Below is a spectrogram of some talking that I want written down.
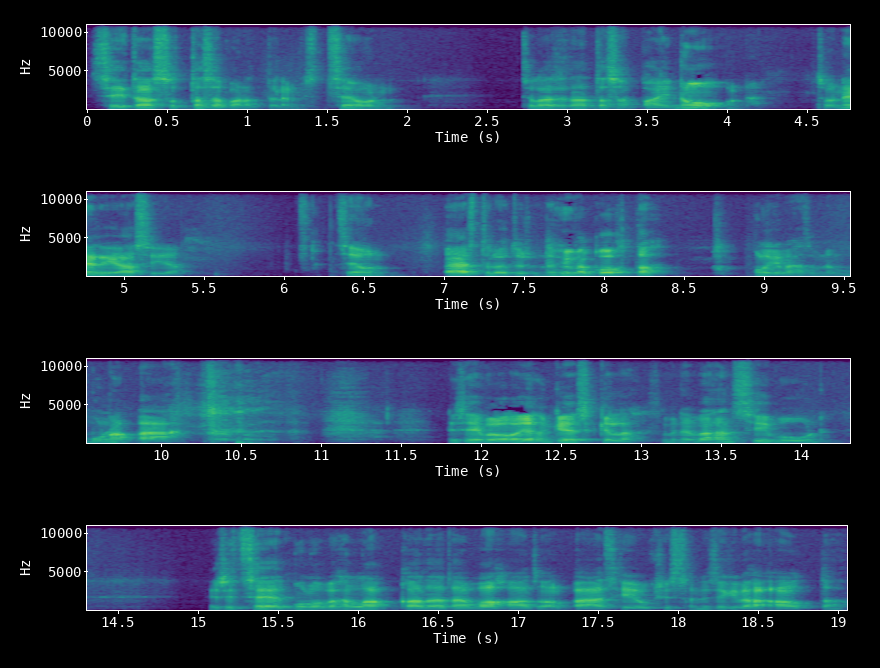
se ei taas ole tasapainottelemista. Se on, se laitetaan tasapainoon. Se on eri asia. Se on, päästä löytyy hyvä kohta. Mulla vähän semmonen munapää. niin se ei voi olla ihan keskellä. Se menee vähän sivuun. Ja sitten se, että mulla on vähän lakkaa tai jotain vahaa tuolla pääsiuksissa, niin sekin vähän auttaa.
